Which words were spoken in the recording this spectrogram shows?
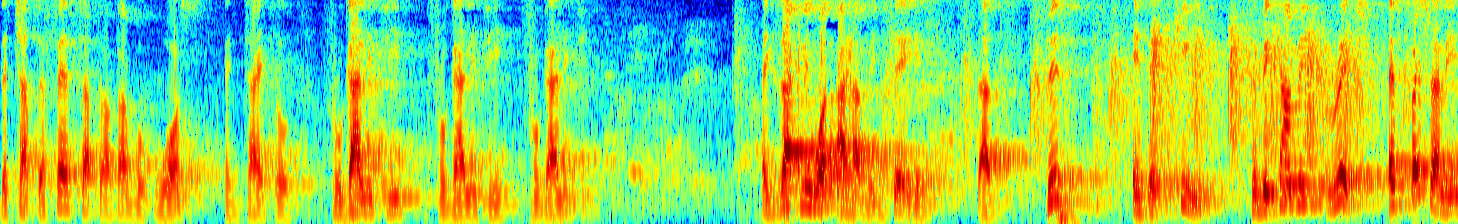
the chapter, first chapter of that book was entitled Frugality, Frugality, Frugality. Exactly what I have been saying that this is a key to becoming rich, especially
